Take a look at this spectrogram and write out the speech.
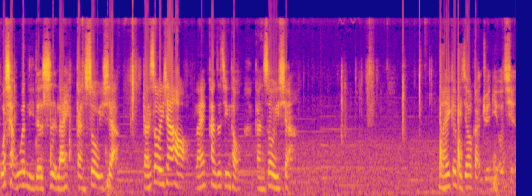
我想问你的是，来感受一下，感受一下哈，来看着镜头，感受一下。哪一个比较感觉你有钱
